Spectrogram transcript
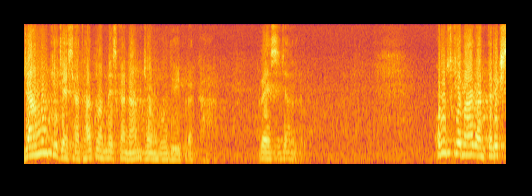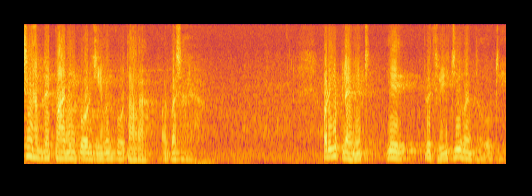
जामुन के जैसा था तो हमने इसका नाम जम्बू द्वीप रखा। रहस्य जान लो। और उसके बाद अंतरिक्ष से हमने पानी को और जीवन को उतारा और बसाया। और ये प्लेनेट ये पृथ्वी जीवंत हो उठी।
